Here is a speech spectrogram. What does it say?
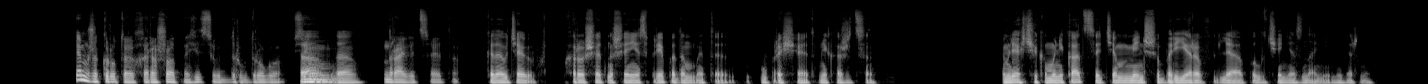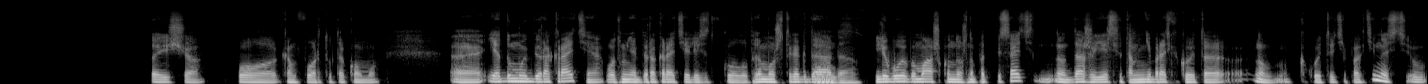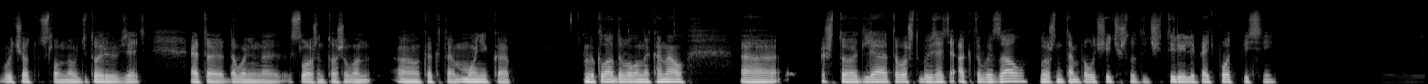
Всем же круто, хорошо относиться друг к другу. Всем да, да. нравится это. Когда у тебя хорошие отношения с преподом, это упрощает, мне кажется. Чем легче коммуникация, тем меньше барьеров для получения знаний, наверное. Что еще? По комфорту такому. Э, я думаю, бюрократия. Вот у меня бюрократия лезет в голову, потому что когда О, да. любую бумажку нужно подписать, ну, даже если там не брать какую-то, ну, какую-то типа активность в учет, условно, аудиторию взять, это довольно сложно тоже. Вон э, как-то Моника выкладывала на канал, э, что для того, чтобы взять актовый зал, нужно там получить что-то 4 или 5 подписей,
